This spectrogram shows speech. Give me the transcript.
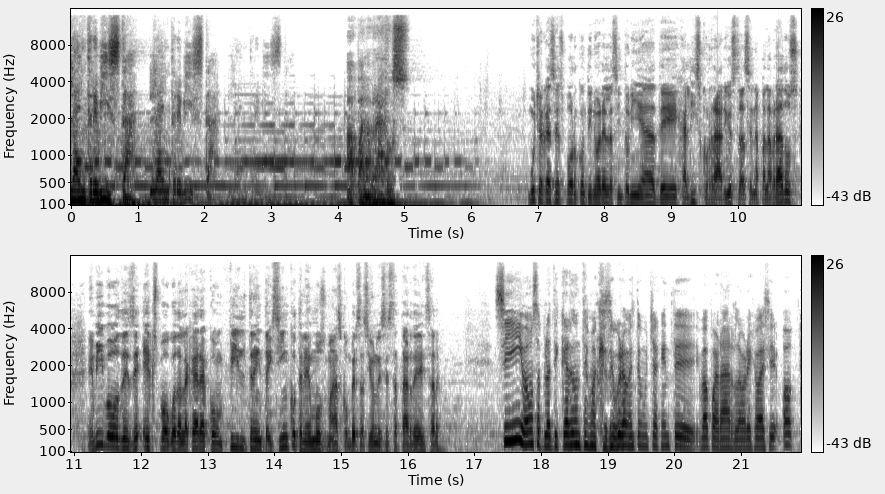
La entrevista. La entrevista. La entrevista. Apalabrados. Muchas gracias por continuar en la sintonía de Jalisco Radio. Estás en Apalabrados, en vivo desde Expo Guadalajara con Phil 35. Tenemos más conversaciones esta tarde, Sara. Sí, vamos a platicar de un tema que seguramente mucha gente va a parar la oreja, va a decir, ok,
